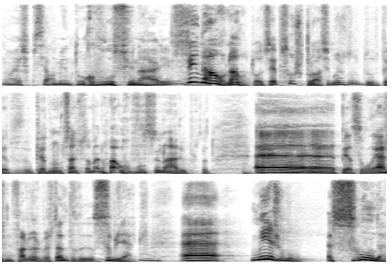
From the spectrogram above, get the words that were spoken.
não é especialmente um revolucionário? Sim, não, não. Estou a dizer pessoas próximas do, do Pedro, Pedro Nuno Santos também não é um revolucionário, portanto. pensam, aliás, de formas bastante semelhantes. Hum. mesmo a segunda,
